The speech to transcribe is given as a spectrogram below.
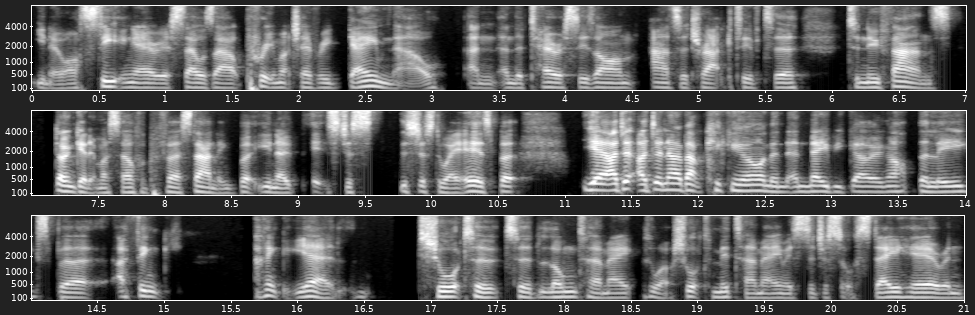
you know our seating area sells out pretty much every game now, and and the terraces aren't as attractive to to new fans. Don't get it myself. I prefer standing, but you know it's just it's just the way it is. But yeah, I don't, I don't know about kicking on and, and maybe going up the leagues, but I think I think yeah, short to to long term aim, well, short to mid term aim is to just sort of stay here and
